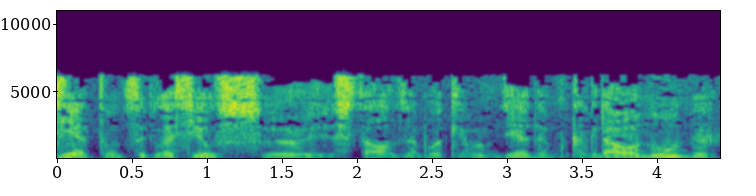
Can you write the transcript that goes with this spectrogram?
дед. Он согласился и стал заботливым дедом. Когда он умер,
